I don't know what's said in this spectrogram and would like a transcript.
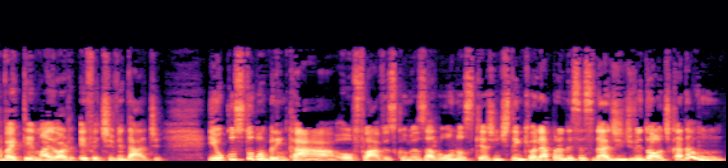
vai ter maior efetividade. E eu costumo brincar, ô Flávio, com meus alunos, que a gente tem que olhar para a necessidade individual de cada um.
